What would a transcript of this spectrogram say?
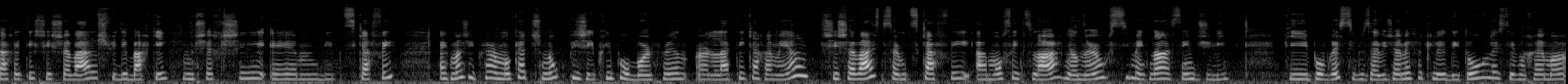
Arrêté chez Cheval. Je suis débarquée me chercher euh, des petits cafés. Fait moi, j'ai pris un mochaccino, puis j'ai pris pour boyfriend un latte caramel. Chez Cheval, c'est un petit café à Mont-Saint-Hilaire. Il y en a un aussi maintenant à Sainte-Julie. Puis pour vrai, si vous avez jamais fait le détour, c'est vraiment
